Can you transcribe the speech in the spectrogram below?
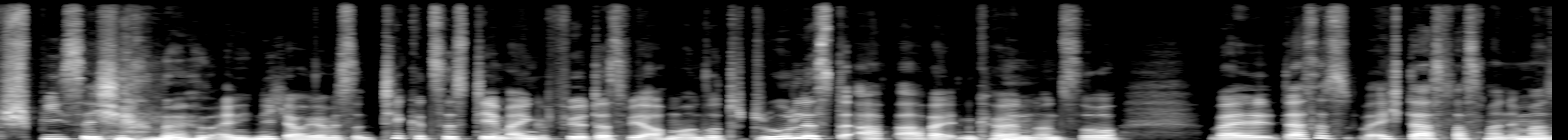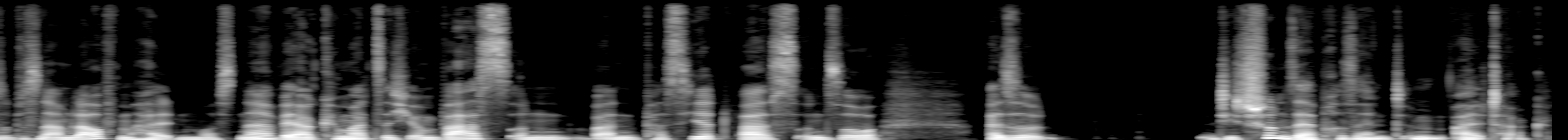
spießig, eigentlich nicht, aber wir haben jetzt so ein Ticketsystem eingeführt, dass wir auch mal unsere To-Do-Liste abarbeiten können mhm. und so. Weil das ist echt das, was man immer so ein bisschen am Laufen halten muss. Ne? Wer kümmert sich um was und wann passiert was und so. Also die ist schon sehr präsent im Alltag.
